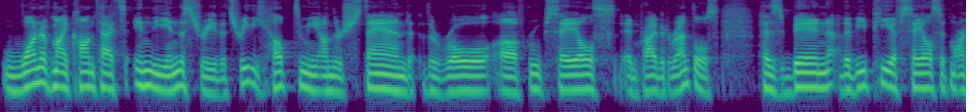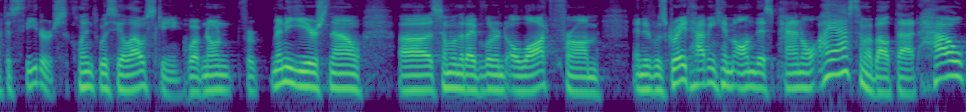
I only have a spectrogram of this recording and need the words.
one of my contacts in the industry that's really helped me understand the role of group sales and private rentals has been the VP of sales at Marcus Theaters, Clint Wisialowski, who I've known for many years now, uh, someone that I've learned a lot from. And it was great having him on this panel, I asked him about that, how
